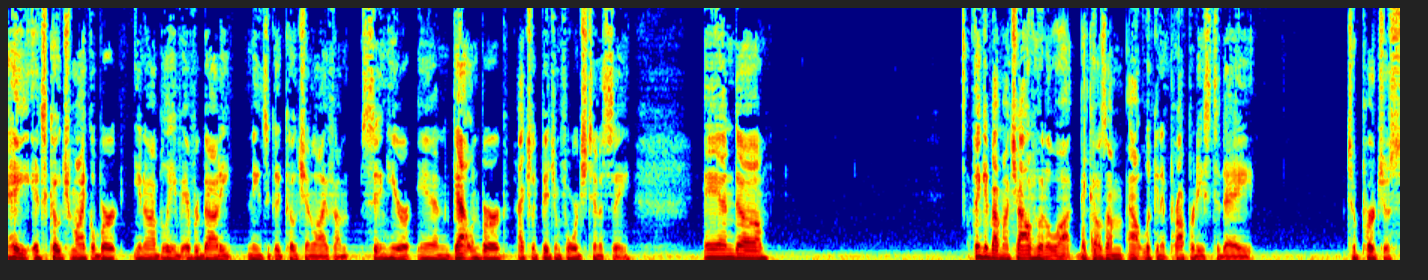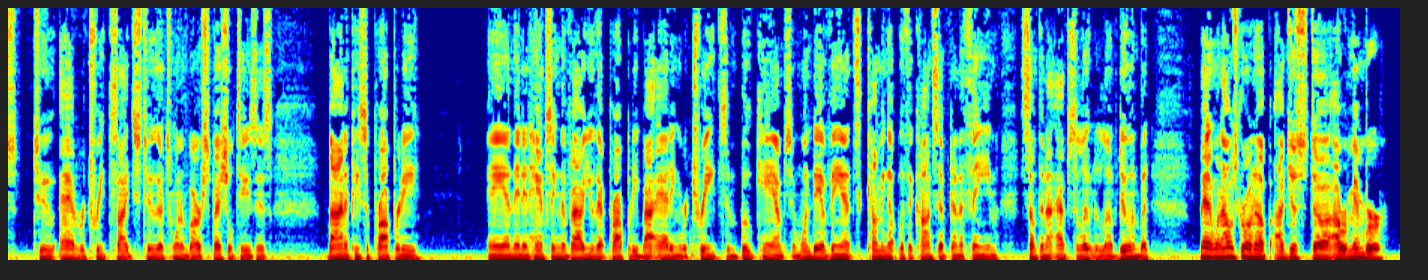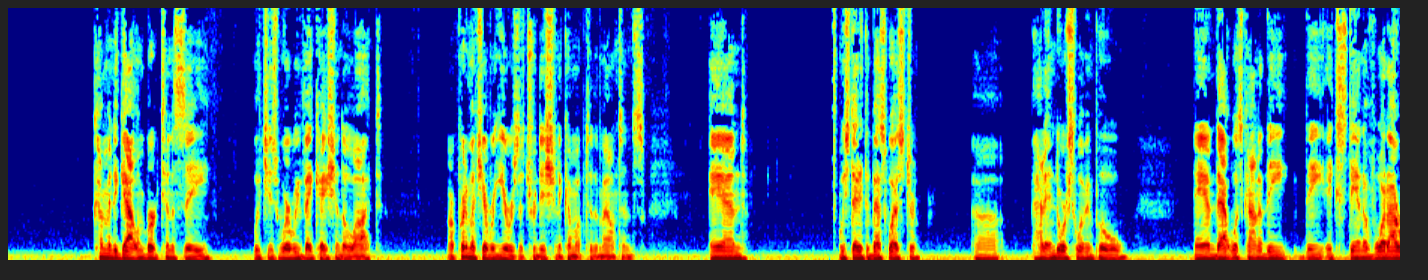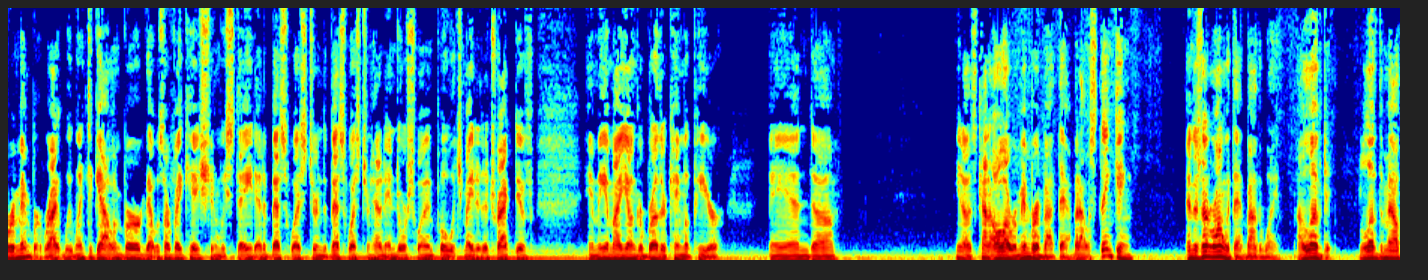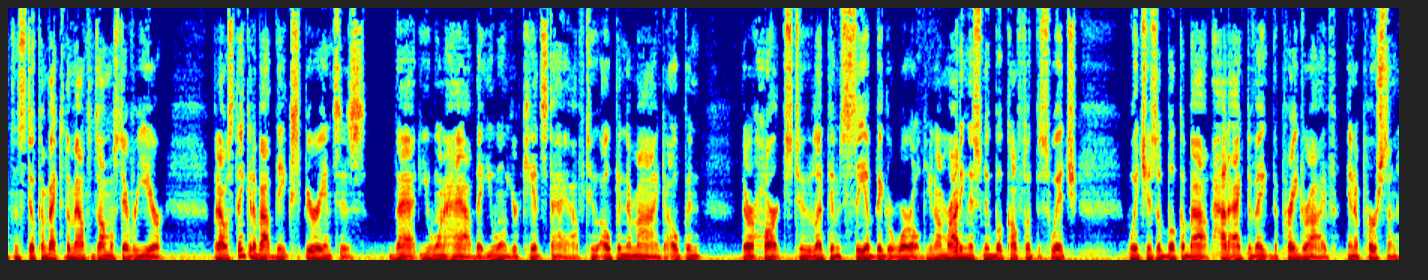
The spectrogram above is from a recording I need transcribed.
Hey, it's Coach Micheal Burt. You know, I believe everybody needs a good coach in life. I'm sitting here in Gatlinburg, actually Pigeon Forge, Tennessee, and uh, thinking about my childhood a lot because I'm out looking at properties today to purchase to add retreat sites to. That's one of our specialties is buying a piece of property and then enhancing the value of that property by adding retreats and boot camps and one day events, coming up with a concept and a theme, something I absolutely love doing. But man, when I was growing up, I just, uh, I remember coming to Gatlinburg, Tennessee, which is where we vacationed a lot, or pretty much every year was a tradition to come up to the mountains. And we stayed at the Best Western, uh, had an indoor swimming pool, and that was kind of the the extent of what I remember, right? We went to Gatlinburg. That was our vacation. We stayed at a Best Western. The Best Western had an indoor swimming pool, which made it attractive. And me and my younger brother came up here. And, uh, you know, it's kind of all I remember about that. But I was thinking, and there's nothing wrong with that, by the way. I loved it. Loved the mountains. Still come back to the mountains almost every year. But I was thinking about the experiences that you want to have, that you want your kids to have, to open their mind, to open their hearts to let them see a bigger world. You know, I'm writing this new book called Flip the Switch, which is a book about how to activate the prey drive in a person.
